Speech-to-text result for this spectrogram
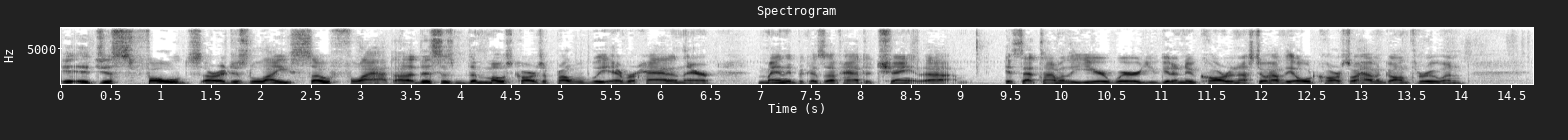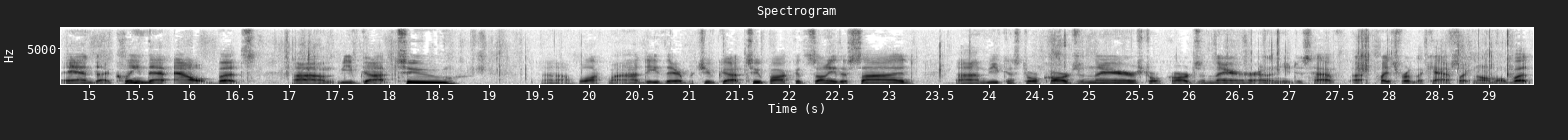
it, it just folds or it just lays so flat. Uh, this is the most cards I've probably ever had in there, mainly because I've had to change. Uh, it's that time of the year where you get a new card and I still have the old card, so I haven't gone through and and uh, cleaned that out. But um, you've got two. Uh, block my ID there, but you've got two pockets on either side. Um, you can store cards in there, store cards in there, and then you just have a place for the cash like normal. But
